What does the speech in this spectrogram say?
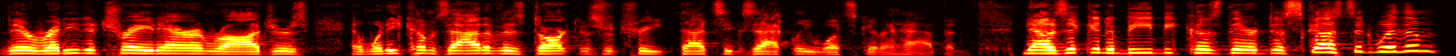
They're ready to trade Aaron Rodgers, and when he comes out of his darkness retreat, that's exactly what's going to happen. Now, is it going to be because they're disgusted with him?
